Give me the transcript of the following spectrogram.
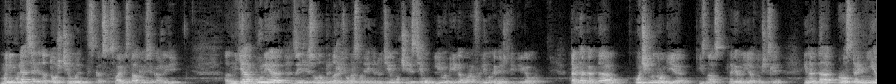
Манипуляция – это то, с чем мы с вами сталкиваемся каждый день. Я более заинтересован предложить вам рассмотреть эту тему через тему либо переговоров, либо коммерческих переговоров. Тогда, когда очень многие из нас, наверное, я в том числе, иногда просто не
